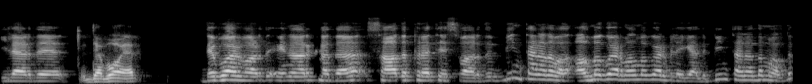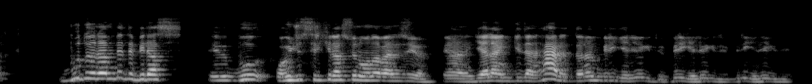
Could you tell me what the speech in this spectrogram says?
İleride De Boer. De Boer vardı en arkada. Sağda Prates vardı. Bin tane adam aldık. Almaguer Almaguer bile geldi. Bin tane adam aldık. Bu dönemde de biraz e, bu oyuncu sirkülasyonu ona benziyor. Yani gelen giden her dönem biri geliyor gidiyor. Biri geliyor gidiyor. Biri geliyor gidiyor.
